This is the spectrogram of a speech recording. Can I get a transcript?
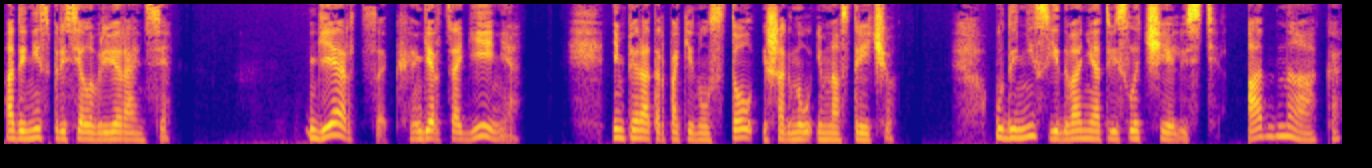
а Денис присела в реверансе. «Герцог, герцогиня!» Император покинул стол и шагнул им навстречу. У Денис едва не отвисла челюсть. Однако...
